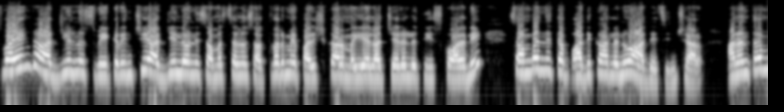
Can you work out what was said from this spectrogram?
స్వయంగా అర్జీలను స్వీకరించి అర్జీల్లోని సమస్యలను సత్వరమే పరిష్కారం అయ్యేలా చర్యలు తీసుకోవాలని సంబంధిత అధికారులను ఆదేశించారు. అనంతరం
